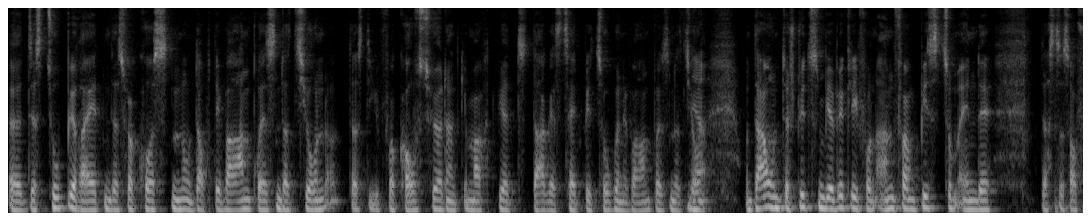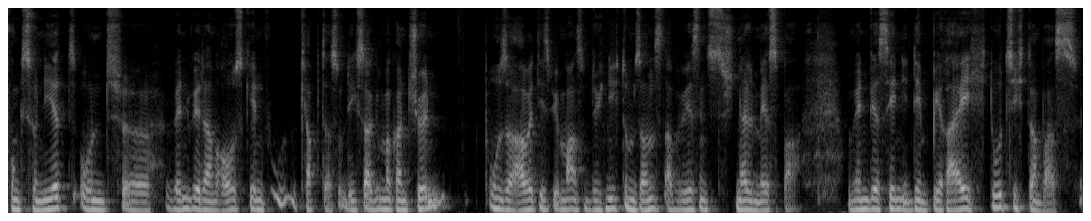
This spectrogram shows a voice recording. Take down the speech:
äh, das Zubereiten, das Verkosten und auch die Warenpräsentation, dass die verkaufsfördernd gemacht wird, tageszeitbezogene Warenpräsentation. Ja. Und da unterstützen wir wirklich von Anfang bis zum Ende, dass das auch funktioniert und äh, wenn wir dann rausgehen, klappt das. Und ich sage immer ganz schön, unsere Arbeit ist, wir machen es natürlich nicht umsonst, aber wir sind schnell messbar. Und wenn wir sehen, in dem Bereich tut sich dann was,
